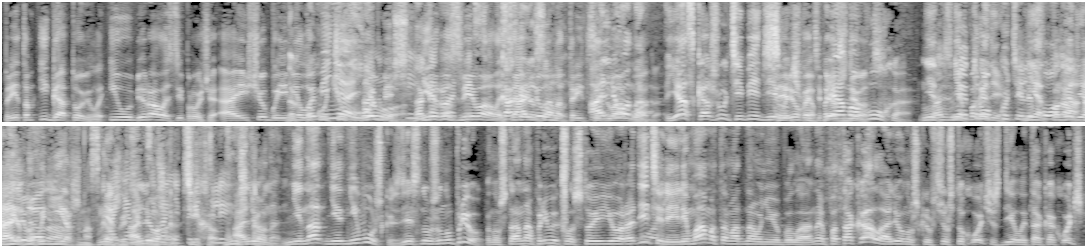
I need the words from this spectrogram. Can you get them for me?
при этом и готовила, и убиралась, и прочее. А еще бы Так имела кучу поменяй хобби его. И развивалась. Как Алена, зовут? 32 Алена, года. я скажу тебе, Серега девочка, тебя прямо ждет. в ухо. Нет, Возьми нет, погоди. трубку телефона. Нет, погоди, А Алена. вы нежно скажите. я Алена, не тихо, переклею. в ушко. Алена, не, надо, не, не в ушко, здесь нужен упрек, потому что она привыкла, что ее родители или мама там одна у нее была, она потакала, Аленушка, все, что хочешь, делай так, как хочешь.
